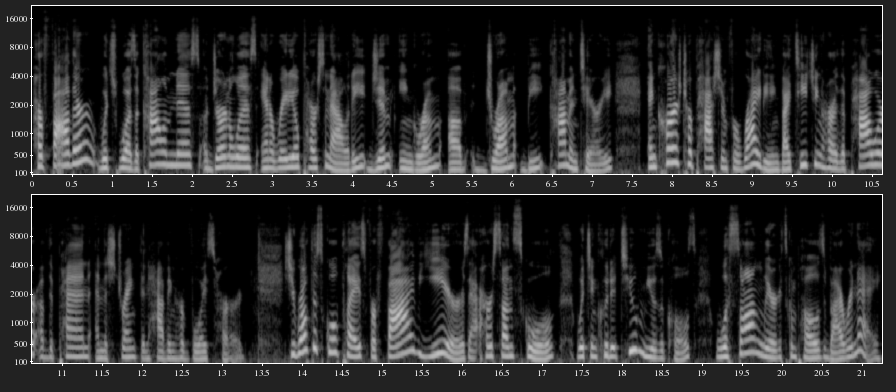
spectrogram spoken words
Her father, which was a columnist, a journalist, and a radio personality, Jim Ingram of Drum Beat Commentary, encouraged her passion for writing by teaching her the power of the pen and the strength in having her voice heard. She wrote the school plays for five years at her son's school, which included two musicals with song lyrics composed by Renee.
